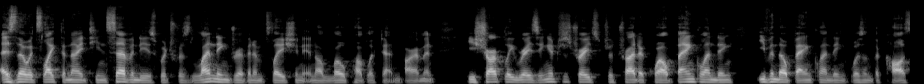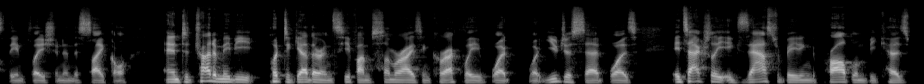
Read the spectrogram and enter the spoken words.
as though it's like the 1970s, which was lending driven inflation in a low public debt environment. He's sharply raising interest rates to try to quell bank lending, even though bank lending wasn't the cause of the inflation in this cycle. And to try to maybe put together and see if I'm summarizing correctly what what you just said was it's actually exacerbating the problem because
